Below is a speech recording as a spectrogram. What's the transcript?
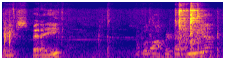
É Isso, espera aí. Eu vou dar uma apertadinha.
